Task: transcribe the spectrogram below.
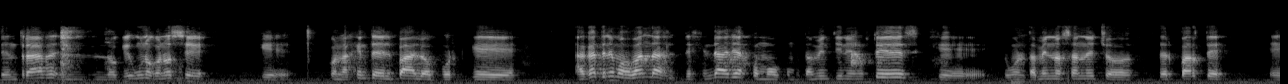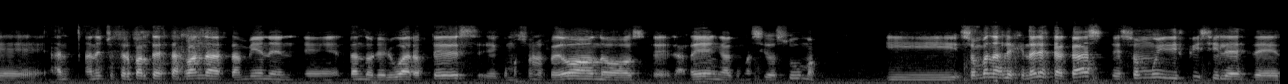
entrar en lo que uno conoce que, con la gente del palo, porque acá tenemos bandas legendarias como, como también tienen ustedes, que, bueno, también nos han hecho ser parte eh, han, hecho ser parte de estas bandas también en, eh, dándole lugar a ustedes, eh, como son Los Redondos, La Renga, como ha sido Sumo. Y son bandas legendarias que acá son muy difíciles de,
